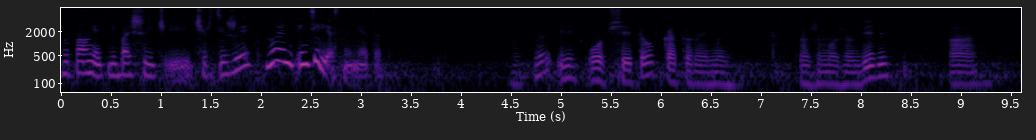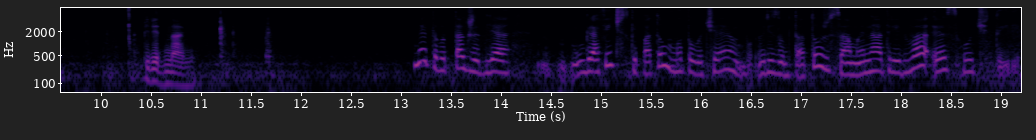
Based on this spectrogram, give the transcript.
выполнять небольшие ч- чертежи. Ну, ин- интересный метод. Ну и общий итог, который мы тоже можем видеть а, перед нами. Ну, это вот также для графически потом мы получаем результат. То же самое, натрий 2, СО4.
